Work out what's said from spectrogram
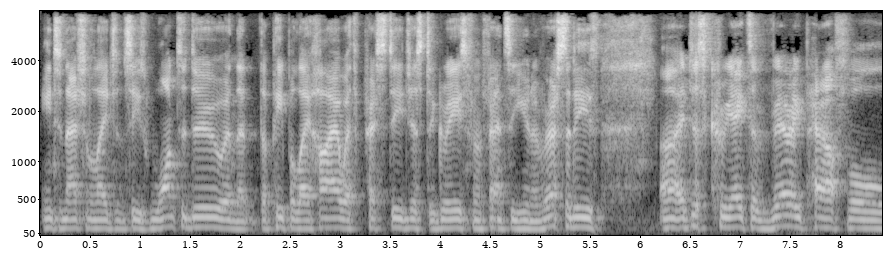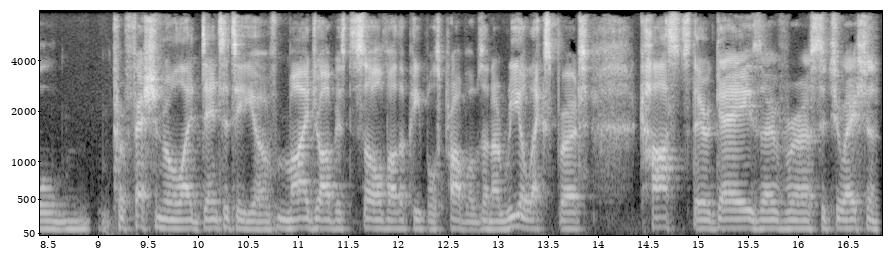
international agencies want to do and that the people they hire with prestigious degrees from fancy universities uh, it just creates a very powerful professional identity of my job is to solve other people's problems and a real expert casts their gaze over a situation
